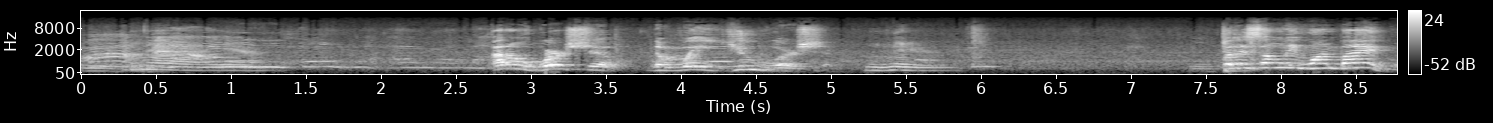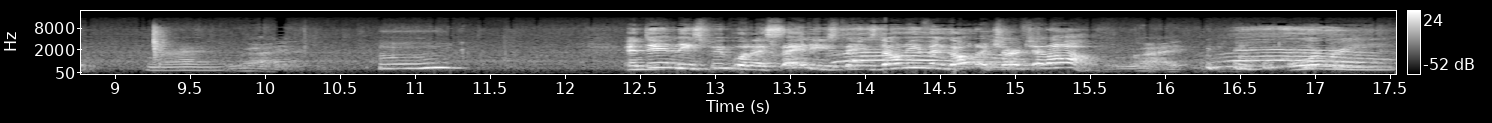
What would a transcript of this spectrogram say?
Yeah. Yeah. I don't worship the way you worship. Yeah. But it's only one Bible. Right. Right. Mm-hmm. And then these people that say these things don't even go to church at all. Right. Or read.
